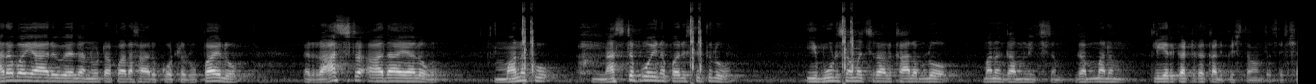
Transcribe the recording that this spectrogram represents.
అరవై ఆరు వేల నూట పదహారు కోట్ల రూపాయలు రాష్ట్ర ఆదాయాలు మనకు నష్టపోయిన పరిస్థితులు ఈ మూడు సంవత్సరాల కాలంలో మనం గమనించడం గమ్ మనం క్లియర్ కట్గా కనిపిస్తూ ఉంది అధ్యక్ష.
